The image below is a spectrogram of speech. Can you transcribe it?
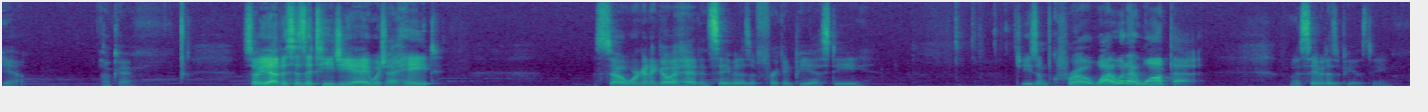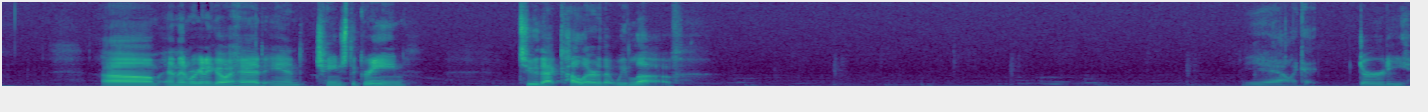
Yeah. Okay. So yeah, this is a TGA, which I hate. So we're going to go ahead and save it as a freaking PSD. Jeez, I'm crow. Why would I want that? I'm going to save it as a PSD. Um, and then we're going to go ahead and change the green to that color that we love. Yeah, like a dirty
